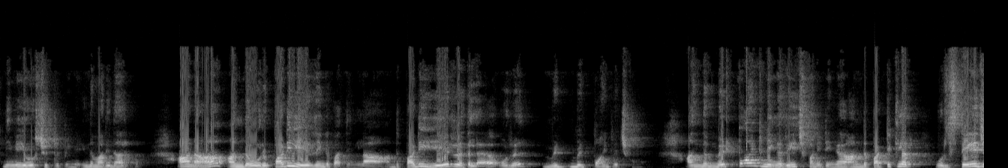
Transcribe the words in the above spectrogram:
நீங்கள் யோசிச்சுட்டு இருப்பீங்க. இந்த மாதிரி தான் இருக்கும். ஆனால் அந்த ஒரு படி ஏறுறீங்க பார்த்தீங்களா அந்த படி ஏறுறதுல ஒரு மிட் மிட் பாயிண்ட் வச்சுக்கோங்க. அந்த மிட் பாயிண்ட் நீங்கள் ரீச் பண்ணிட்டீங்க. அந்த பர்டிகுலர் ஒரு ஸ்டேஜ்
